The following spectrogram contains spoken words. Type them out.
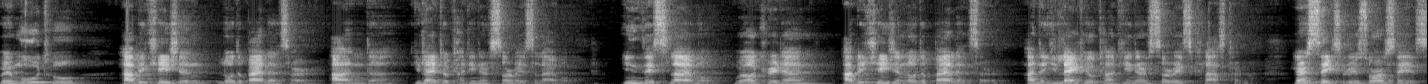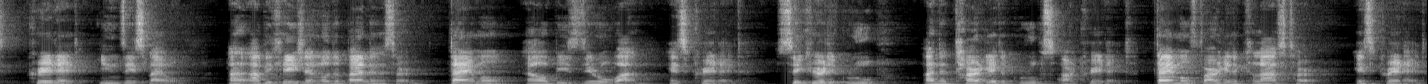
we move to application load balancer and Elastic Container Service level. In this level, we'll create an application load balancer and Elastic Container Service cluster. There are six resources created in this level. An application load balancer demo LB01 is created. Security group and target groups are created demo target cluster is created.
